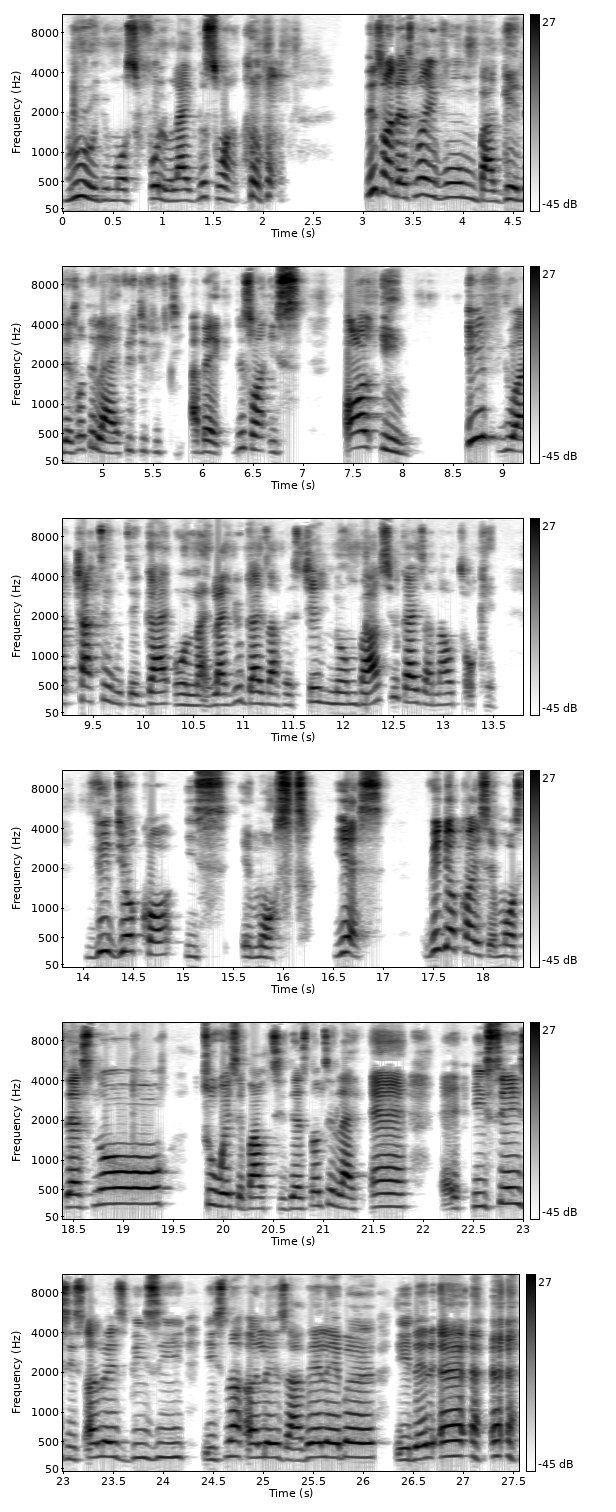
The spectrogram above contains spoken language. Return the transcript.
rule you must follow, like this one. this one, there's not even bargain. There's nothing like 50-50. I beg. This one is all in. If you are chatting with a guy online, like you guys have exchanged numbers, you guys are now talking, video call is a must. Yes, video call is a must. There's no two ways about it. There's nothing like, eh, eh he says he's always busy, he's not always available. He did, eh, eh, eh, eh.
